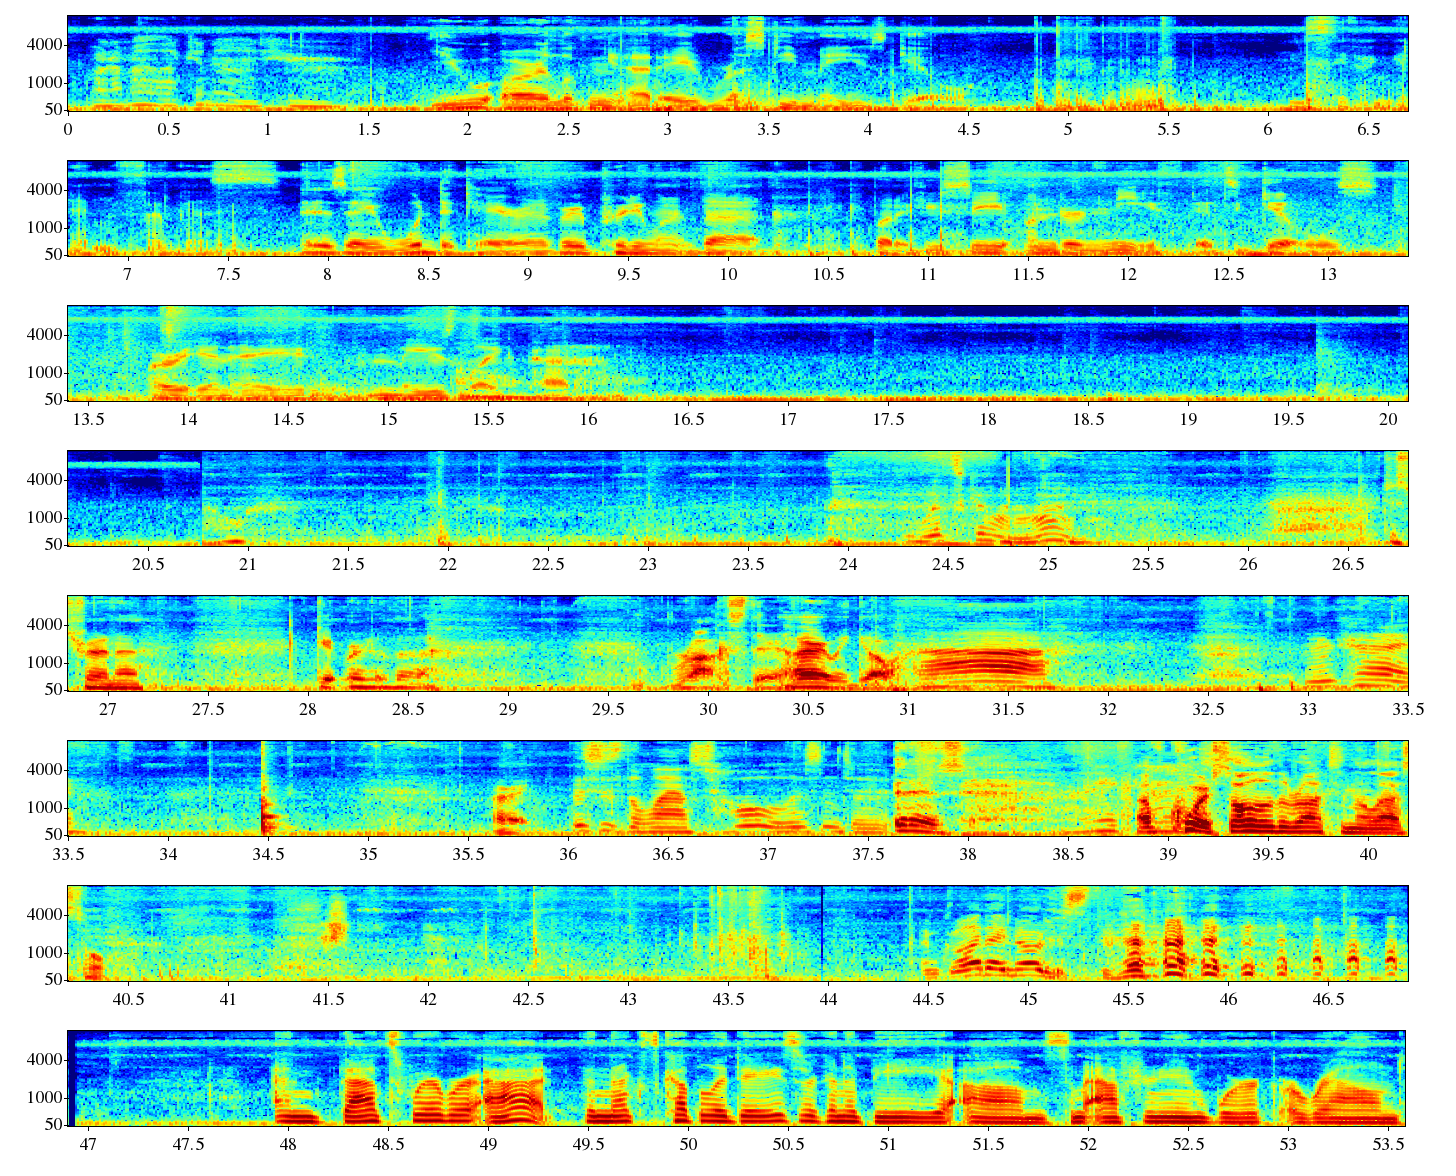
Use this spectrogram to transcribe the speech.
What am I looking at here? You are looking at a rusty maze gill. Let me see if I can get it in focus. It is a wood decayer and a very pretty one at that. But if you see underneath, its gills are in a maze-like pattern. What's going on? Just trying to get rid of the rocks there. There we go. Ah. Okay. All right. This is the last hole, isn't it? It is. All right, Of course, all of the rocks in the last hole. I'm glad I noticed. That. and that's where we're at. The next couple of days are going to be um, some afternoon work around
